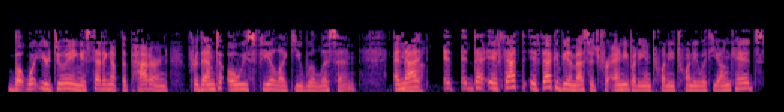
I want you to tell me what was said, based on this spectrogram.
But what you're doing is setting up the pattern for them to always feel like you will listen. And Yeah. that, it, it- that, if that, if that could be a message for anybody in 2020 with young kids,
